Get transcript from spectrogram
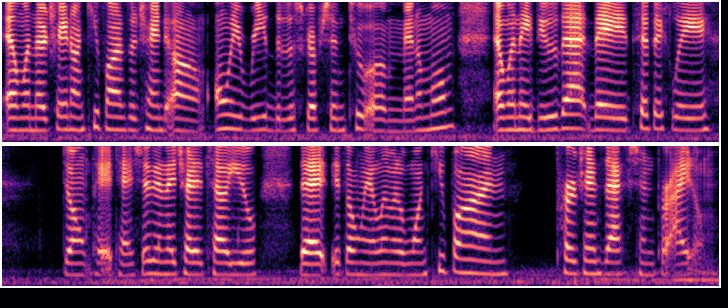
and when they're trained on coupons they're trained to um, only read the description to a minimum and when they do that they typically don't pay attention and they try to tell you that it's only a limit of one coupon per transaction per item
